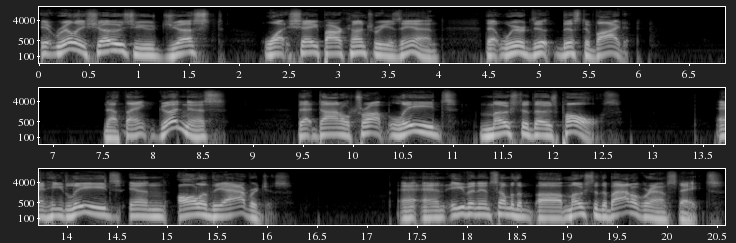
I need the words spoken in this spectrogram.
it really shows you just what shape our country is in that we're di- this divided. Now, thank goodness that Donald Trump leads most of those polls, and he leads in all of the averages, and, and even in some of the uh, most of the battleground states.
